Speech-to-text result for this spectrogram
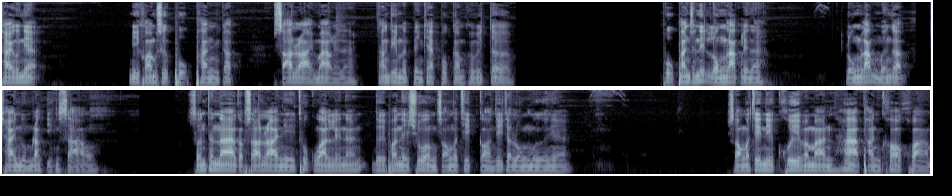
ชายคนเนี้ยมีความรู้สึกผูกพันกับสาหร่ายมากเลยนะ ทั้งที่มันเป็นแค่โปรแกรมคอมพิวเตอร์ ผูกพันชนิดหลงรักเลยนะ หลงรักเหมือนกับชายหนุ่มรักหญิงสาว สนทนากับสาหร่ายนี่ทุกวันเลยนะ โดยเพราะในช่วงสองอาทิตย์ก่อนที่จะลงมือเนี่ย สองอาทิตย์นี่คุยประมาณห้าพันข้อความ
